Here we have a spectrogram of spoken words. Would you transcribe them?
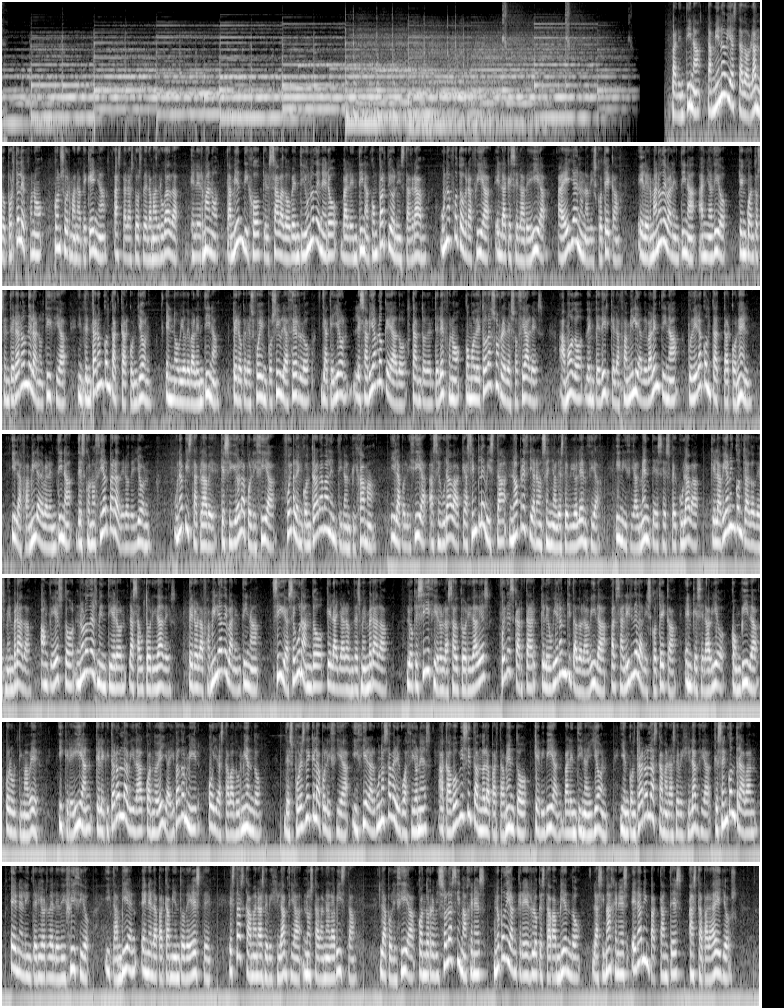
Valentina también había estado hablando por teléfono con su hermana pequeña hasta las 2 de la madrugada. El hermano también dijo que el sábado 21 de enero Valentina compartió en Instagram una fotografía en la que se la veía a ella en una discoteca. El hermano de Valentina añadió que en cuanto se enteraron de la noticia, intentaron contactar con John, el novio de Valentina, pero que les fue imposible hacerlo, ya que John les había bloqueado tanto del teléfono como de todas sus redes sociales a modo de impedir que la familia de Valentina pudiera contactar con él, y la familia de Valentina desconocía el paradero de John. Una pista clave que siguió la policía fue al encontrar a Valentina en pijama, y la policía aseguraba que a simple vista no apreciaron señales de violencia. Inicialmente se especulaba que la habían encontrado desmembrada, aunque esto no lo desmintieron las autoridades, pero la familia de Valentina sigue asegurando que la hallaron desmembrada, lo que sí hicieron las autoridades fue descartar que le hubieran quitado la vida al salir de la discoteca en que se la vio con vida por última vez, y creían que le quitaron la vida cuando ella iba a dormir o ya estaba durmiendo. Después de que la policía hiciera algunas averiguaciones, acabó visitando el apartamento que vivían Valentina y John y encontraron las cámaras de vigilancia que se encontraban en el interior del edificio y también en el aparcamiento de este. Estas cámaras de vigilancia no estaban a la vista, la policía, cuando revisó las imágenes, no podían creer lo que estaban viendo. Las imágenes eran impactantes hasta para ellos.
